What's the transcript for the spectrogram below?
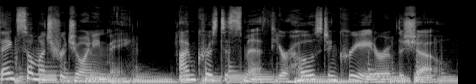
Thanks so much for joining me. I'm Krista Smith, your host and creator of the show.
